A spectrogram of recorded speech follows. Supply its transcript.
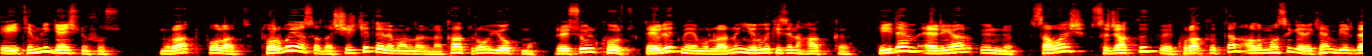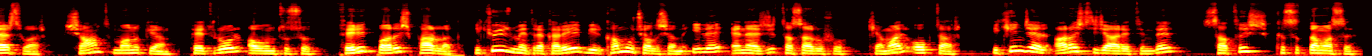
Eğitimli Genç Nüfus, Murat Polat, torba yasada şirket elemanlarına kadro yok mu? Resul Kurt, devlet memurlarının yıllık izin hakkı. Didem Eryar Ünlü, savaş, sıcaklık ve kuraklıktan alınması gereken bir ders var. Şant Manukyan, petrol avuntusu. Ferit Barış Parlak, 200 metrekareye bir kamu çalışanı ile enerji tasarrufu. Kemal Oktar, ikinci el araç ticaretinde satış kısıtlaması.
